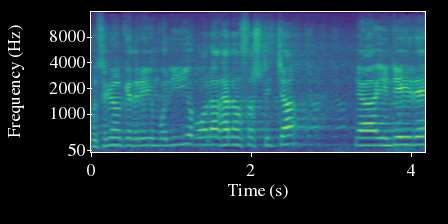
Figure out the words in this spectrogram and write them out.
മുസ്ലിങ്ങൾക്കെതിരെയും വലിയ കോലാഹലം സൃഷ്ടിച്ച ഇന്ത്യയിലെ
